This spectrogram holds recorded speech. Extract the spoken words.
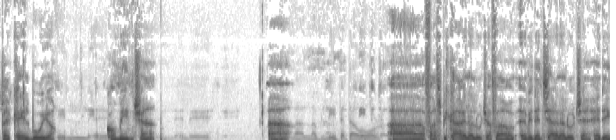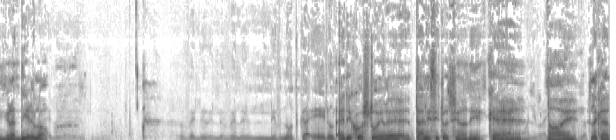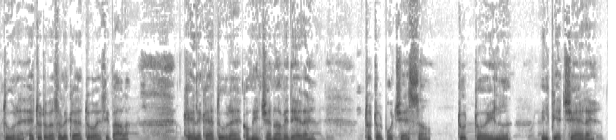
Perché il buio comincia a, a far spiccare la luce, a far evidenziare la luce ed ingrandirlo. e di costruire tali situazioni che noi, le creature, e tutto verso le creature si parla, che le creature cominciano a vedere tutto il processo, tutto il, il piacere,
